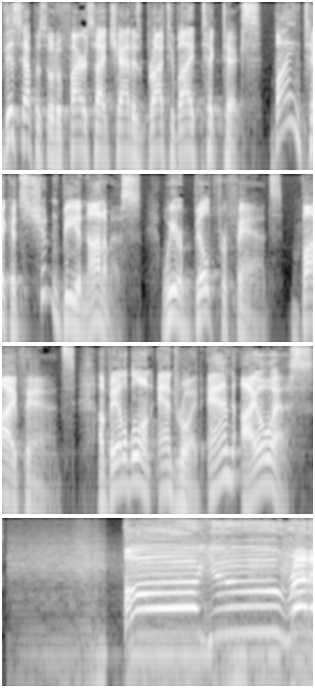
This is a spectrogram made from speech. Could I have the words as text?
This episode of Fireside Chat is brought to you by TickTix. Buying tickets shouldn't be anonymous. We are built for fans, by fans. Available on Android and iOS. Are you ready?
